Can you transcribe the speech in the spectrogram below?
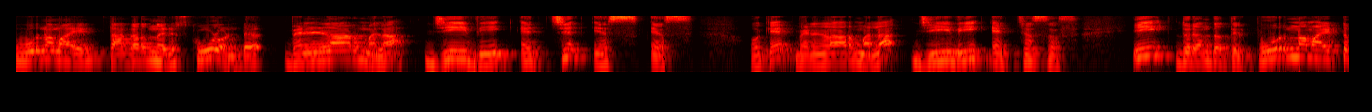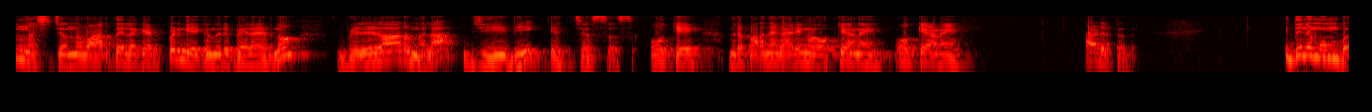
പൂർണമായും തകർന്നൊരു സ്കൂളുണ്ട് Vellarmala G V H S S okay Vellarmala G V H S S ഈ ദുരന്തത്തിൽ പൂർണമായിട്ടും നശിച്ചെന്ന് വാർത്തയിലൊക്കെ എപ്പോഴും കേൾക്കുന്ന ഒരു പേരായിരുന്നു Vellarmala G V H S S okay എന്നിട്ട് പറഞ്ഞ കാര്യങ്ങൾ ഓക്കെ ആണേ? ആണേ? അടുത്തത്. ഇതിനു മുമ്പ്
